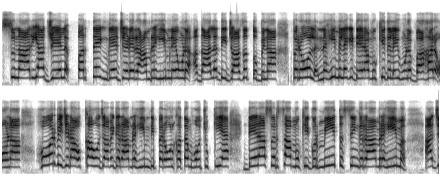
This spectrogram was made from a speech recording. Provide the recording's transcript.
ਸੁਨਾਰੀਆ ਜੇਲ੍ਹ ਪਰਤੇਂਗੇ ਜਿਹੜੇ ਰਾਮ ਰਹੀਮ ਨੇ। ਹੁਣ ਅਦਾਲਤ ਦੀ ਇਜਾਜ਼ਤ ਤੋਂ ਬਿਨਾ ਪੈਰੋਲ ਨਹੀਂ ਮਿਲੇਗੀ। ਡੇਰਾ ਮੁਖੀ ਦੇ ਲਈ ਹੁਣ ਬਾਹਰ ਆਉਣਾ ਹੋਰ ਵੀ ਜਿਹੜਾ ਔਖਾ ਹੋ ਜਾਵੇਗਾ, ਰਾਮ ਰਹੀਮ ਦੀ ਪੈਰੋਲ ਖਤਮ ਹੋ ਚੁੱਕੀ ਹੈ। ਡੇਰਾ ਸਿਰਸਾ ਮੁਖੀ ਗੁਰਮੀਤ ਸਿੰਘ ਰਾਮ ਰਹੀਮ ਅੱਜ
